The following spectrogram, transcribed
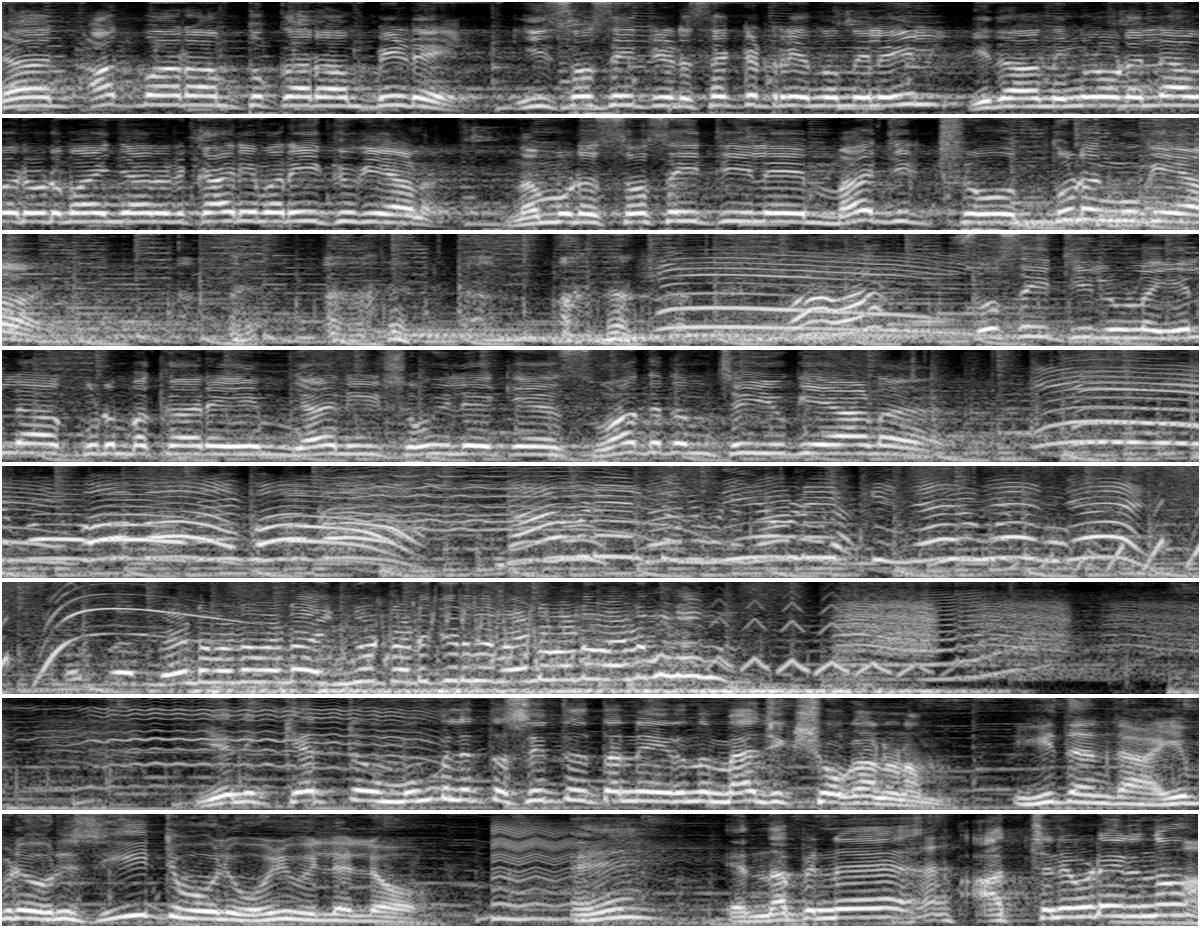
ഞാൻ ആത്മാറാം തുക്കാറാം ബീഡെ ഈ സൊസൈറ്റിയുടെ സെക്രട്ടറി എന്ന നിലയിൽ ഇതാ നിങ്ങളോട് എല്ലാവരോടുമായി ഞാൻ ഒരു കാര്യം അറിയിക്കുകയാണ്. നമ്മുടെ സൊസൈറ്റിയിലെ മാജിക് ഷോ തുടങ്ങുകയാണ്. സൊസൈറ്റിയിലുള്ള എല്ലാ കുടുംബക്കാരെയും ഞാൻ ഈ ഷോയിലേക്ക് സ്വാഗതം ചെയ്യുകയാണ്. വേണ്ട വേണ്ട വേണ്ട. ഇങ്ങോട്ട് എടുക്കരുത്. വേണ്ട വേണ്ട വേണ്ട വേണ്ട. എനിക്ക് ഏറ്റവും മുമ്പിലത്തെ സീറ്റിൽ തന്നെ ഇരുന്ന് മാജിക് ഷോ കാണണം. ഇതെന്താ? ഇവിടെ ഒരു സീറ്റ് പോലും ഒഴിവില്ലല്ലോ. ഏ? എന്നാ പിന്നെ അച്ഛൻ ഇവിടെ ഇരുന്നോ?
